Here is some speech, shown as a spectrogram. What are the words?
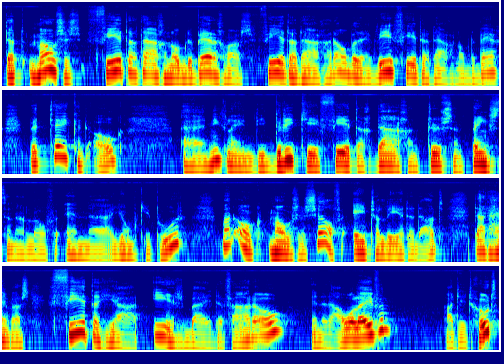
dat Mozes 40 dagen op de berg was, 40 dagen en weer 40 dagen op de berg, betekent ook eh, niet alleen die drie keer 40 dagen tussen Pinksteren en, eh, Yom Kippur, maar ook Mozes zelf etaleerde dat, dat hij was 40 jaar eerst bij de farao in het oude leven, had het goed,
